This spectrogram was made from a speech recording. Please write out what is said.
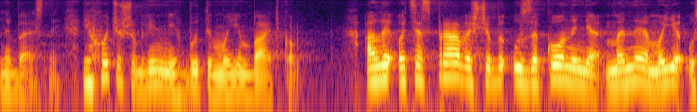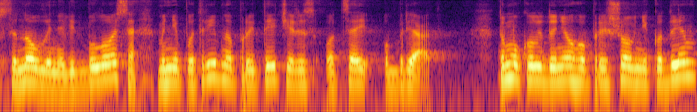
Небесний. Я хочу, щоб він міг бути моїм батьком. Але оця справа, щоб узаконення мене, моє усиновлення відбулося, мені потрібно пройти через оцей обряд. Тому, коли до нього прийшов Нікодим,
